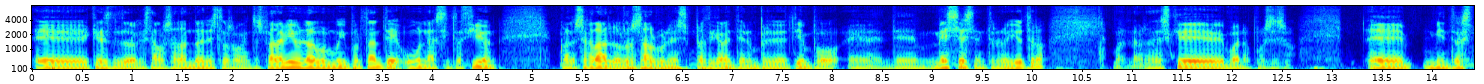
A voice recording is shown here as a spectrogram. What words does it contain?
eh, que es de lo que estamos hablando en estos momentos. Para mí un álbum muy importante, una situación cuando se graban los dos álbumes prácticamente en un periodo de tiempo eh, de meses entre uno y otro. Bueno, la verdad es que, bueno, pues eso. Eh, mientras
